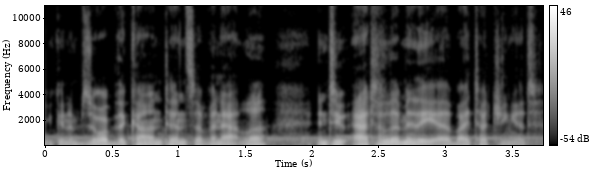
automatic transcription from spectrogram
You can absorb the contents of an Atla into Atlamillia by touching it.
